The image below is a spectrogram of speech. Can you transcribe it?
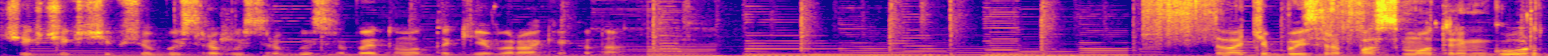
Чик-чик-чик, все быстро-быстро-быстро. Поэтому вот такие браки когда. Давайте быстро посмотрим гурт.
